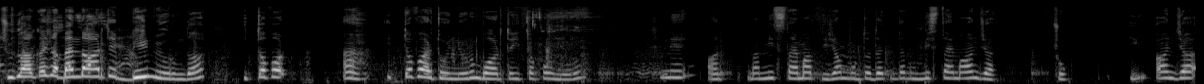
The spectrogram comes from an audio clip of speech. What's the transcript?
Çünkü arkadaşlar ben de haritayı bilmiyorum da. İlk defa harita oynuyorum. Bu haritayı ilk oynuyorum. Şimdi ben Miss Time atlayacağım. Burada da, da Miss Time anca çok anca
